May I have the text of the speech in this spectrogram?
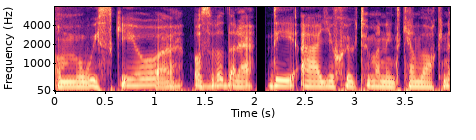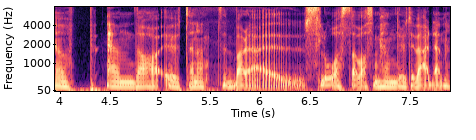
om whisky och, och så vidare. Det är ju sjukt hur man inte kan vakna upp en dag utan att bara slås av vad som händer ute i världen.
